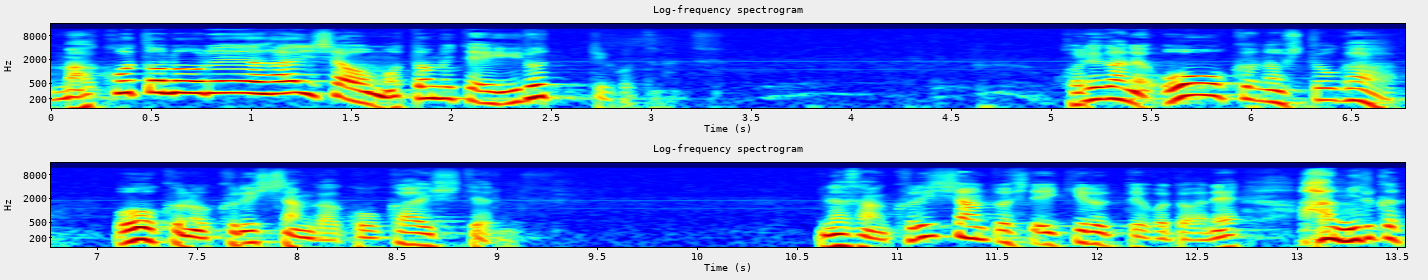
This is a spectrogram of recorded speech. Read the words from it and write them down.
誠の礼拝者を求めているっていうことなんです。これがね多くの人が多くのクリスチャンが誤解してる。んです皆さんクリスチャンとして生きるっていうことはねああ見るから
